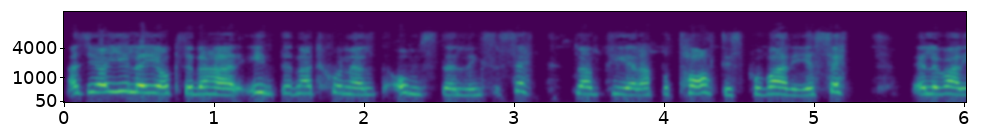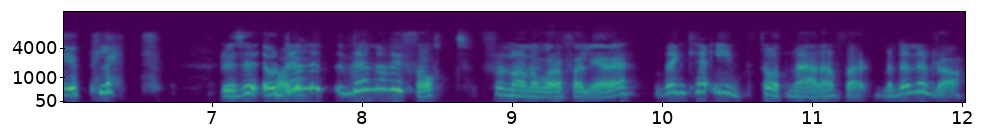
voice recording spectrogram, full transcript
Alltså jag gillar ju också det här internationellt omställningssätt. Plantera potatis på varje sätt. Eller varje plätt. Precis. Och den, den har vi fått från någon av våra följare. Den kan jag inte ta åt mig äran för, men den är bra.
